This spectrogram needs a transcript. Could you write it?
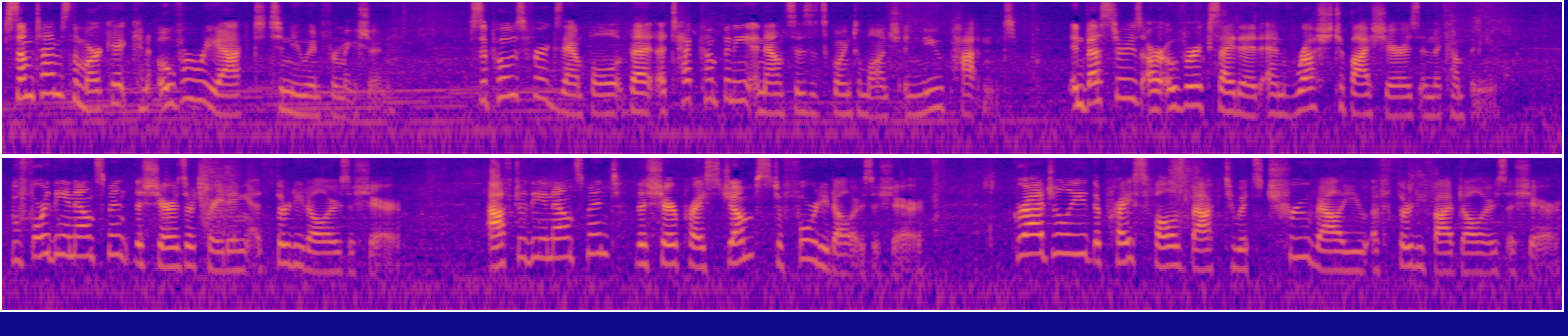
Sometimes the market can overreact to new information. Suppose, for example, that a tech company announces it's going to launch a new patent. Investors are overexcited and rush to buy shares in the company. Before the announcement, the shares are trading at $30 a share. After the announcement, the share price jumps to $40 a share. Gradually, the price falls back to its true value of $35 a share.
